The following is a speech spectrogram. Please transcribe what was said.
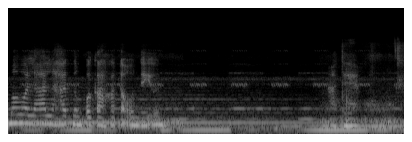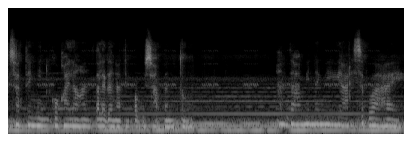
mawala lahat ng pagkakataon na yun. Ate, sa tingin ko kailangan talaga natin pag-usapan to. Ang dami nangyayari sa bahay.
